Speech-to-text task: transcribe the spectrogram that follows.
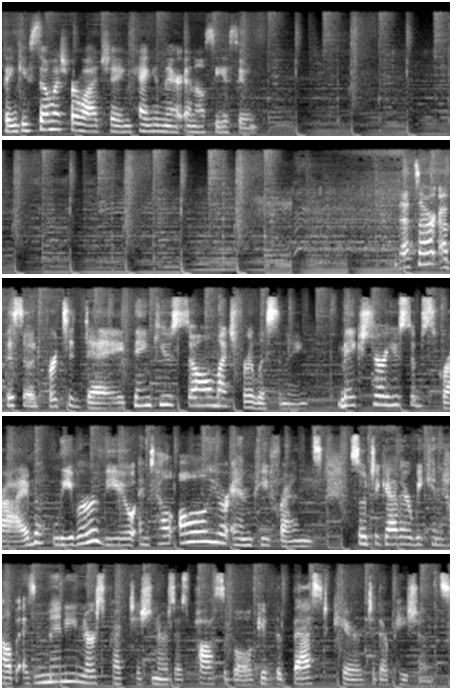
Thank you so much for watching. Hang in there and I'll see you soon. That's our episode for today. Thank you so much for listening. Make sure you subscribe, leave a review, and tell all your NP friends so together we can help as many nurse practitioners as possible give the best care to their patients.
